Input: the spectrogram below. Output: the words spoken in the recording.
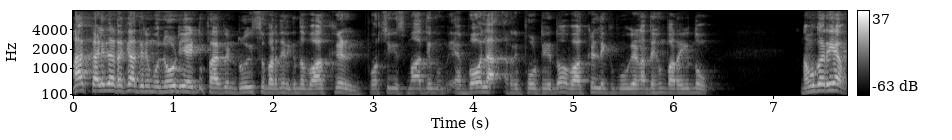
ആ കളി നടക്കുക അതിന് മുന്നോടിയായിട്ട് ഫാബിൻ റൂയിസ് പറഞ്ഞിരിക്കുന്ന വാക്കുകൾ പോർച്ചുഗീസ് മാധ്യമം എബോല റിപ്പോർട്ട് ചെയ്യുന്നു. ആ വാക്കുകളിലേക്ക് പോവുകയാണ് അദ്ദേഹം പറയുന്നു. നമുക്കറിയാം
